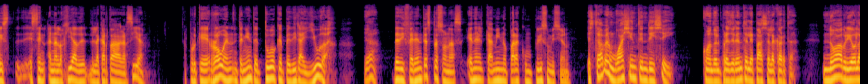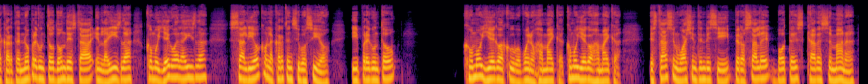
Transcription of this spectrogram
esta analogía de, de la carta a García, porque Rowan, el teniente, tuvo que pedir ayuda Yeah. de diferentes personas en el camino para cumplir su misión. Estaba en Washington, D.C. cuando el presidente le pasa la carta. No abrió la carta, no preguntó dónde está en la isla, cómo llegó a la isla. Salió con la carta en su bolsillo y preguntó, ¿cómo llego a Cuba? Bueno, Jamaica. ¿Cómo llego a Jamaica? Estás en Washington, D.C., pero sale botes cada semana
